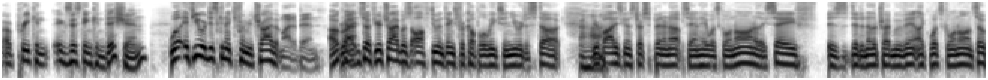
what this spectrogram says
a pre-existing condition Well, if you were disconnected from your tribe, it might have been. Okay. Right. So if your tribe was off doing things for a couple of weeks and you were just stuck, Uh-huh. your body's going to start spinning up, saying, "Hey, what's going on? Are they safe? Is did another tribe move in? Like, what's going on?" So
